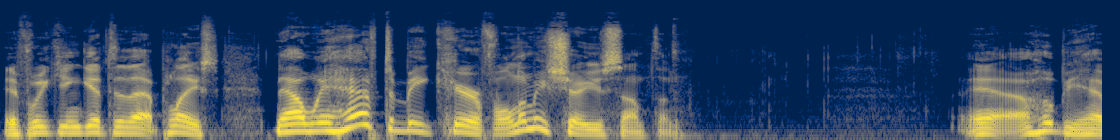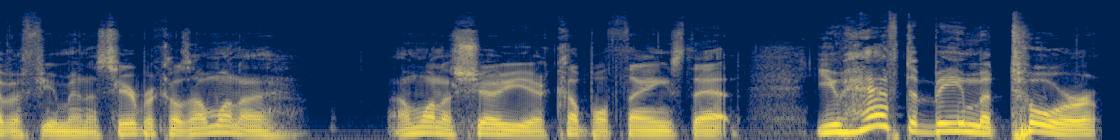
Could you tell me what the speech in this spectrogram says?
If we can get to that place. Now, we have to be careful. Let me show you something. I hope you have a few minutes here because I want to I want to show you a couple things that you have to be mature.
